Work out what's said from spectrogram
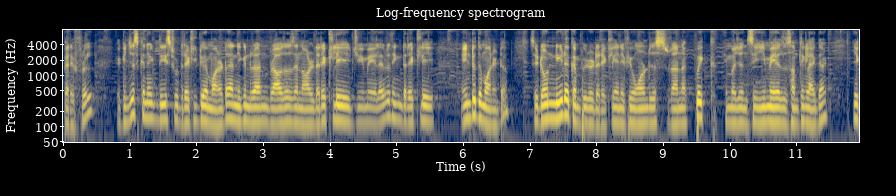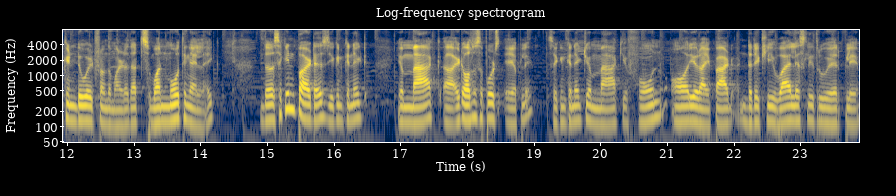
peripheral. You can just connect these two directly to your monitor and you can run browsers and all directly gmail everything directly into the monitor. So you don't need a computer directly. And if you want to just run a quick emergency emails or something like that you can do it from the monitor. That's one more thing i like. The second part is you can connect your mac uh, it also supports airplay. So you can connect your mac your phone or your ipad directly wirelessly through airplay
